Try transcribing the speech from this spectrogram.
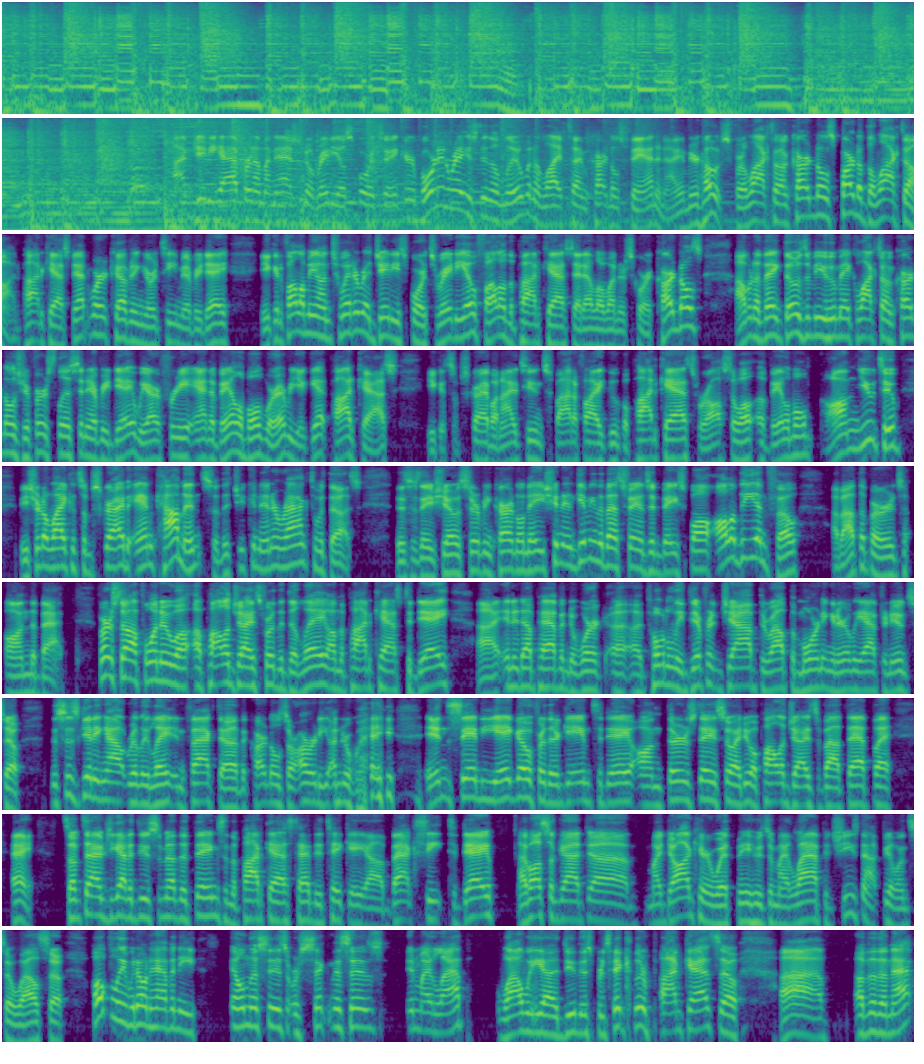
I'm JD Hafford. I'm a national radio sports anchor, born and raised in the Lou and a lifetime Cardinals fan. And I am your host for Locked On Cardinals, part of the Locked On Podcast Network, covering your team every day. You can follow me on Twitter at JD Sports Radio. Follow the podcast at LO underscore Cardinals. I want to thank those of you who make Locked On Cardinals your first listen every day. We are free and available wherever you get podcasts. You can subscribe on iTunes, Spotify, Google Podcasts. We're also available on YouTube. Be sure to like and subscribe and comment so that you can interact with us. This is a show serving Cardinal Nation and giving the best fans in baseball all of the info about the birds on the bat. First off, want to uh, apologize for the delay on the podcast today. Uh, ended up having to work a, a, totally different job throughout the morning and early afternoon. So this is getting out really late. In fact, uh, the Cardinals are already underway in San Diego for their game today on Thursday. So I do apologize about that. But hey, sometimes you got to do some other things, and the podcast had to take a uh, back seat today. I've also got uh, my dog here with me who's in my lap, and she's not feeling so well. So hopefully, we don't have any illnesses or sicknesses in my lap while we uh, do this particular podcast. So, uh, other than that,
